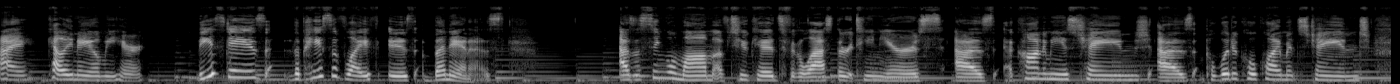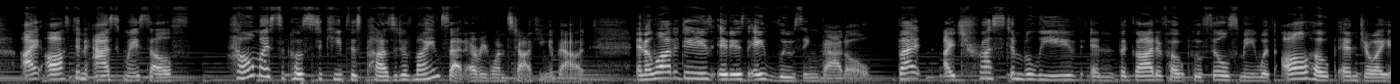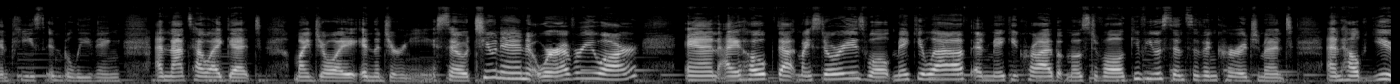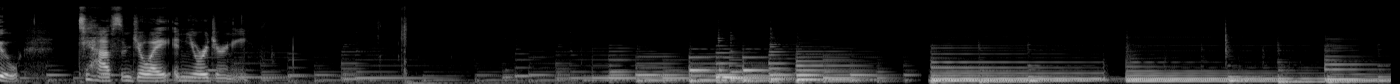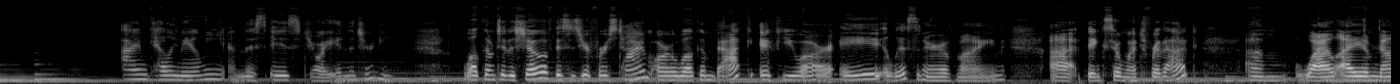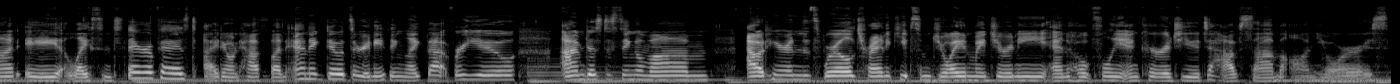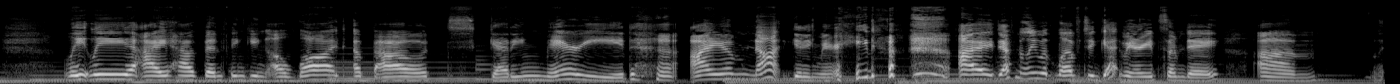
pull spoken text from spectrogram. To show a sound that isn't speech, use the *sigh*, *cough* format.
Hi, Kelly Naomi here. These days, the pace of life is bananas. As a single mom of two kids for the last 13 years, as economies change, as political climates change, I often ask myself, how am I supposed to keep this positive mindset everyone's talking about? And a lot of days, it is a losing battle. But I trust and believe in the God of hope who fills me with all hope and joy and peace in believing. And that's how I get my joy in the journey. So tune in wherever you are. And I hope that my stories will make you laugh and make you cry, but most of all, give you a sense of encouragement and help you to have some joy in your journey. Kelly Naomi, and this is Joy in the Journey. Welcome to the show if this is your first time, or welcome back if you are a listener of mine. Uh, thanks so much for that. Um, while I am not a licensed therapist, I don't have fun anecdotes or anything like that for you. I'm just a single mom out here in this world trying to keep some joy in my journey and hopefully encourage you to have some on yours. Lately, I have been thinking a lot about getting married. *laughs* I am not getting *laughs* married. I definitely would love to get married someday. Um,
